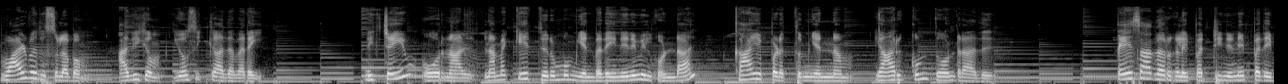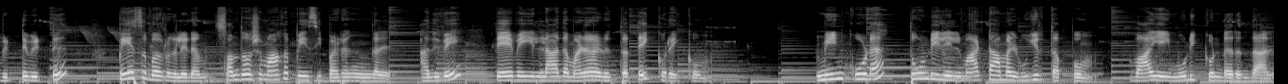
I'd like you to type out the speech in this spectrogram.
வாழ்வது சுலபம் அதிகம் யோசிக்காதவரை. நிச்சயம் ஒரு நாள் நமக்கே திரும்பும் என்பதை நினைவில் கொண்டால் காயப்படுத்தும் எண்ணம் யாருக்கும் தோன்றாது. பேசாதவர்களை பற்றி நினைப்பதை விட்டுவிட்டு பேசுபவர்களிடம் சந்தோஷமாக பேசி பழகுங்கள். அதுவே தேவையில்லாத மன அழுத்தத்தை குறைக்கும். மீன் கூட தூண்டிலில் மாட்டாமல் உயிர் தப்பும் வாயை மூடிக்கொண்டிருந்தால்.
